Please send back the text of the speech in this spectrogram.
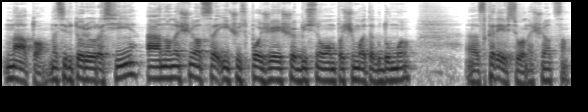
НАТО на территорию России, а оно начнется, и чуть позже я еще объясню вам, почему я так думаю, э, скорее всего начнется,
